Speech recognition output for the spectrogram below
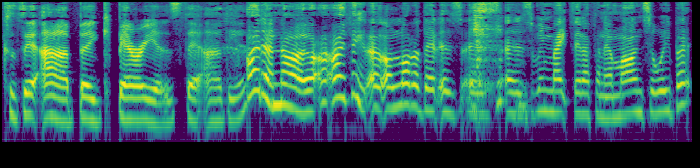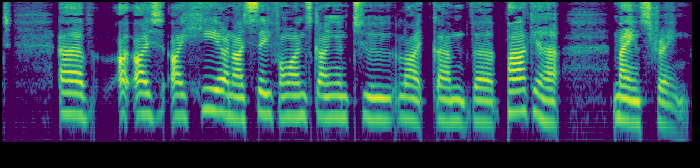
Because there are big barriers that are there. I don't know. I, I think a, a lot of that is, is, is we make that up in our minds a wee bit. Uh, I, I, I hear and I see from ones going into like um, the Pākehā mainstream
